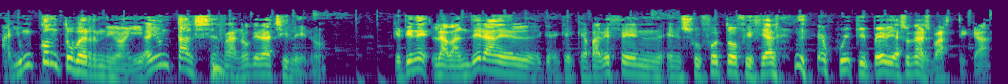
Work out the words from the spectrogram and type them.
Hay un contubernio ahí, hay un tal Serrano que era chileno, que tiene la bandera del, que, aparece en, en su foto oficial de Wikipedia, es una esvástica.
